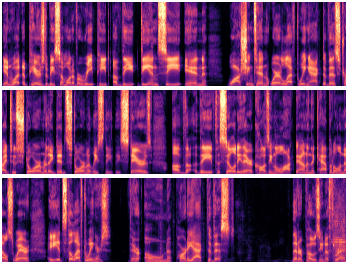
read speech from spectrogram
in what appears to be somewhat of a repeat of the DNC in Washington, where left wing activists tried to storm, or they did storm at least the, the stairs of the, facility there, causing a lockdown in the Capitol and elsewhere. It's the left wingers, their own party activists, that are posing a threat.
